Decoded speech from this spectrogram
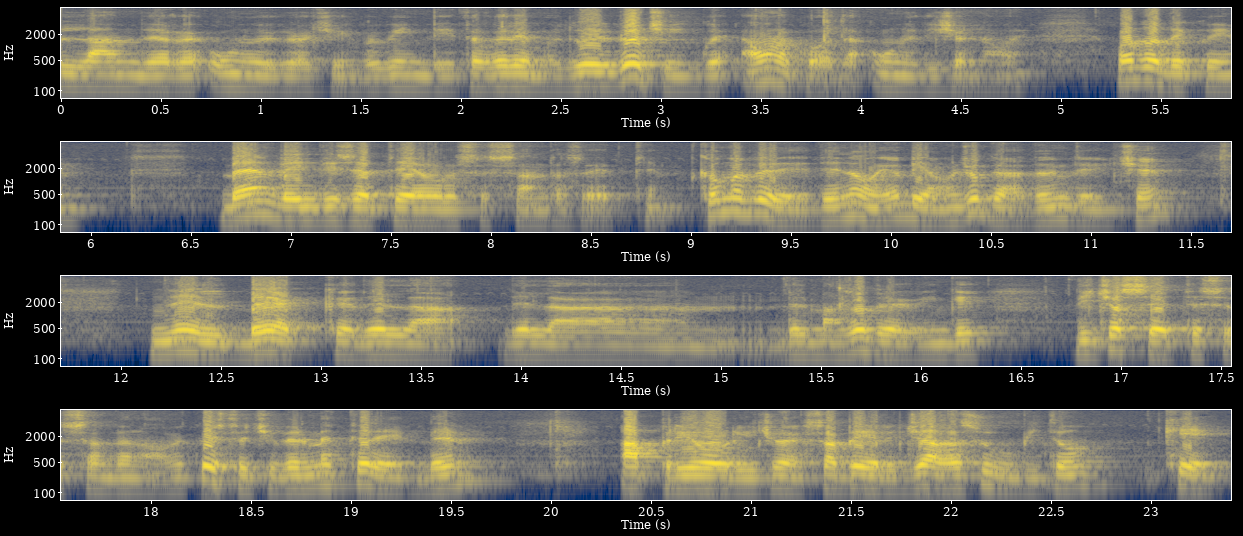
l'under 1,5, quindi troveremo il 2,5 a una quota 1,19. Guardate qui, ben 27,67 euro. Come vedete noi abbiamo giocato invece nel back della, della, del Maso Trading 17,69. Questo ci permetterebbe a priori, cioè sapere già da subito, che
